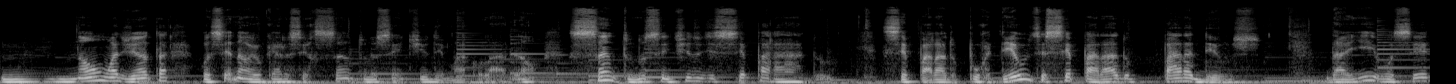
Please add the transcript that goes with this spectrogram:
não adianta você, não, eu quero ser santo no sentido imaculado. Não, santo no sentido de separado. Separado por Deus e separado para Deus. Daí você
